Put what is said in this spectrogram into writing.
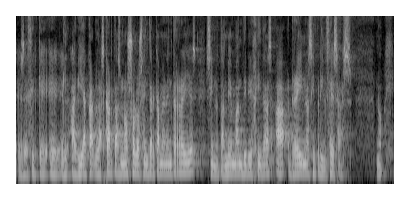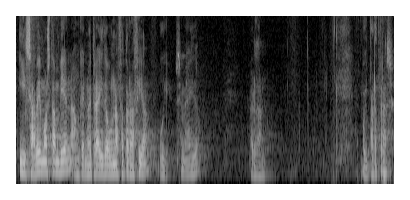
Es decir, que eh, había, las cartas no solo se intercambian entre reyes, sino también van dirigidas a reinas y princesas. Y sabemos también, aunque no he traído una fotografía, uy, se me ha ido, perdón, voy para atrás.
